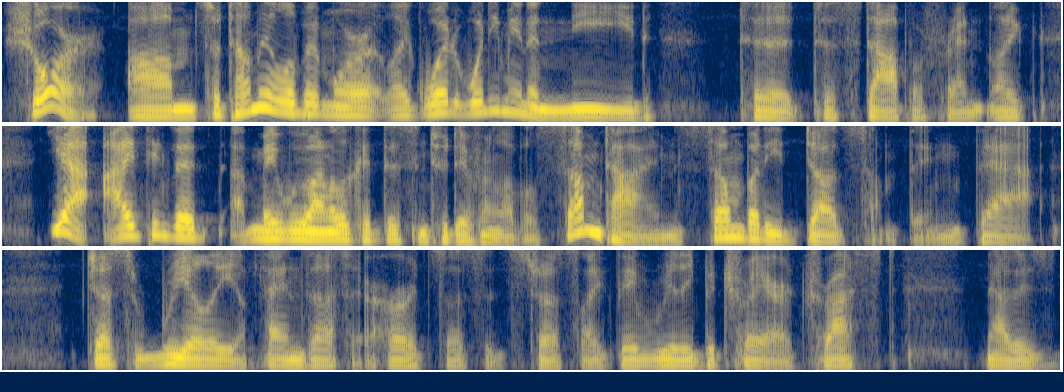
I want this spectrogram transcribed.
Sure. Um, so tell me a little bit more. Like, what what do you mean a need to to stop a friend? Like, yeah, I think that maybe we want to look at this in two different levels. Sometimes somebody does something that just really offends us. It hurts us. It's just like they really betray our trust. Now there's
